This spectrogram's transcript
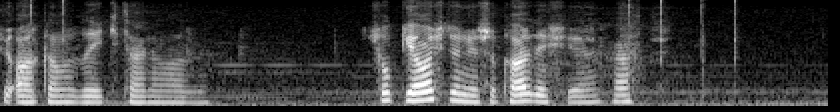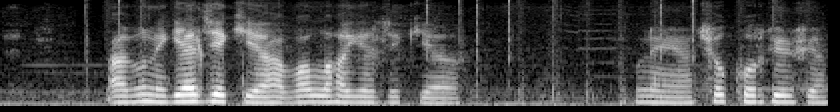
Şu arkamızda iki tane vardı. Çok yavaş dönüyorsun kardeş ya. Heh. Abi bu ne gelecek ya. Vallahi gelecek ya. Bu ne ya? Çok korkuyorum şu an.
